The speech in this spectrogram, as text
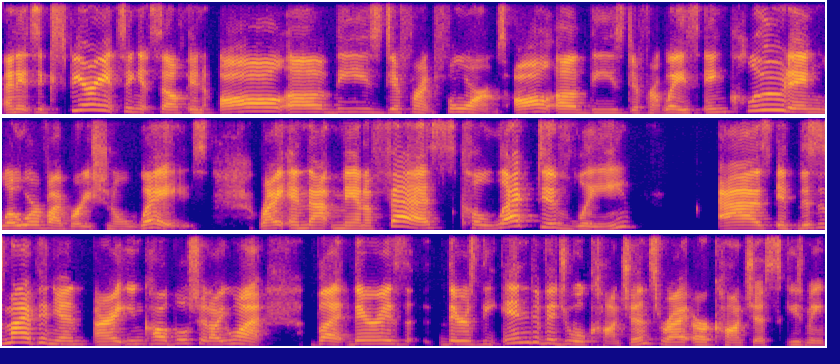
And it's experiencing itself in all of these different forms, all of these different ways, including lower vibrational ways, right? And that manifests collectively as if this is my opinion all right you can call bullshit all you want but there is there's the individual conscience right or conscious excuse me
